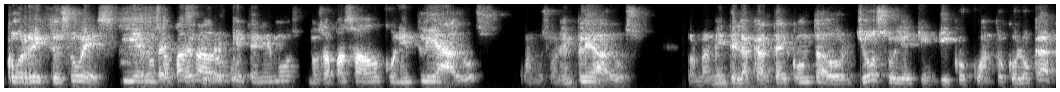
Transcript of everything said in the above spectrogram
Correcto, eso es. Y nos ha pasado que tenemos, nos ha pasado con empleados cuando son empleados, normalmente la carta del contador, yo soy el que indico cuánto colocar,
